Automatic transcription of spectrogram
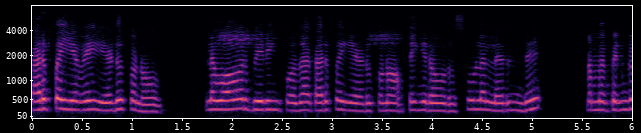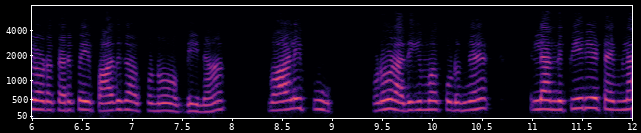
கருப்பையவே எடுக்கணும். இல்ல ஓவர் பீடிங் போதா கருப்பையை எடுக்கணும் அப்படிங்கிற ஒரு சூழல்ல இருந்து, நம்ம பெண்களோட கருப்பையை பாதுகாக்கணும் அப்படின்னா வாழைப்பூ உணவுல அதிகமா கொடுங்க இல்ல அந்த பீரியட் டைம்ல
